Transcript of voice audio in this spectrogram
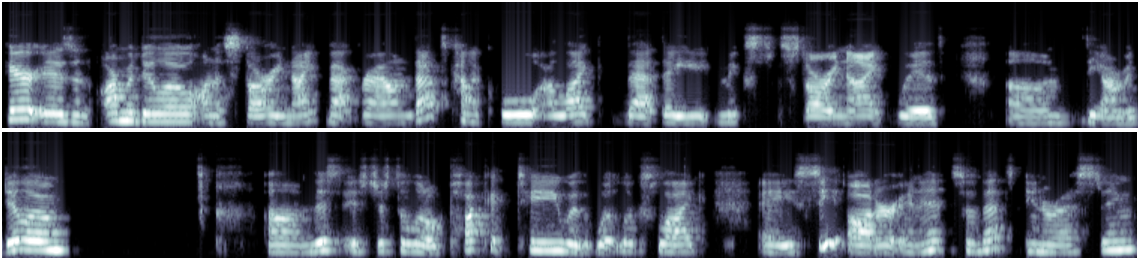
Here is an armadillo on a starry night background. That's kind of cool. I like that they mixed starry night with um, the armadillo. Um, this is just a little pocket tee with what looks like a sea otter in it, so that's interesting.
